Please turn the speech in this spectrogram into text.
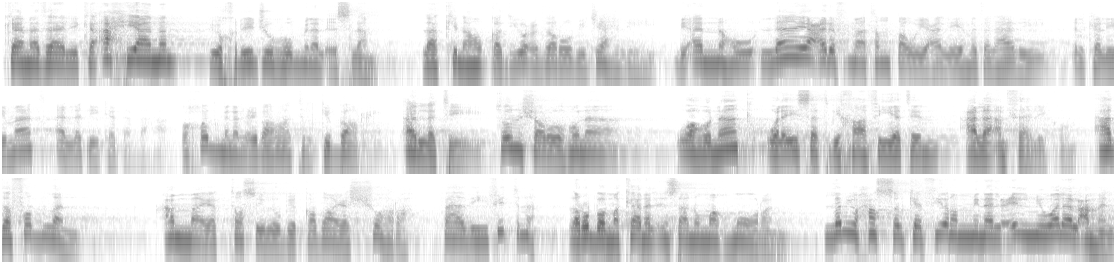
كان ذلك أحيانا يخرجه من الإسلام. لكنه قد يعذر بجهله لأنه لا يعرف ما تنطوي عليه مثل هذه الكلمات التي كتبها. وخذ من العبارات الكبار التي تنشر هنا وهناك وليست بخافية على أمثالكم. هذا فضلا عما يتصل بقضايا الشهرة فهذه فتنة. لربما كان الإنسان مغمورا لم يحصل كثيرا من العلم ولا العمل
